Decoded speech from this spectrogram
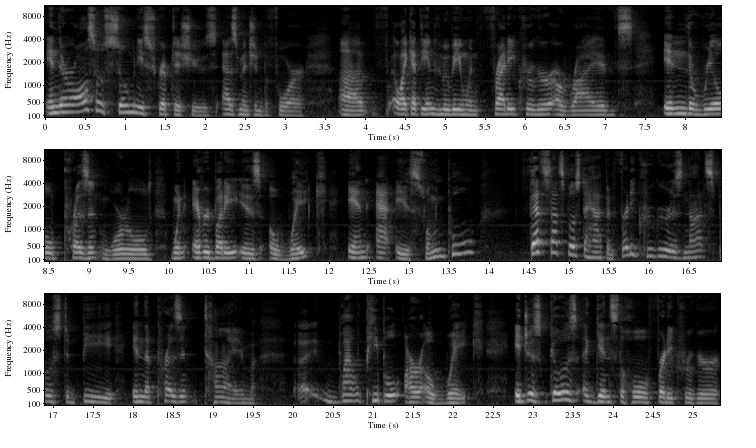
And there are also so many script issues, as mentioned before. Uh, like at the end of the movie when Freddy Krueger arrives in the real present world when everybody is awake and at a swimming pool That's not supposed to happen. Freddy Krueger is not supposed to be in the present time uh, while people are awake. It just goes against the whole Freddy Krueger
